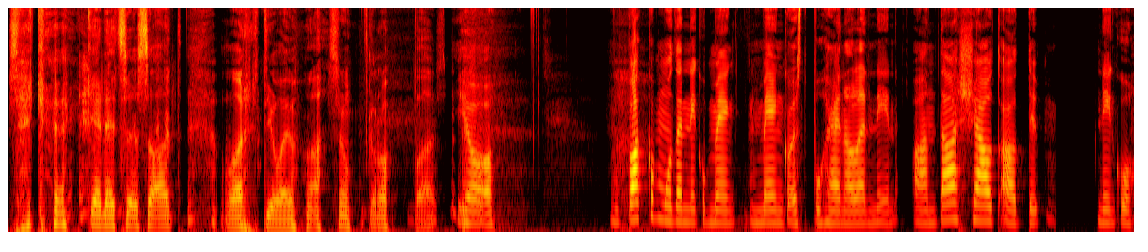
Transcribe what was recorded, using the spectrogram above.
Se, ke- kenet sä saat vartioimaan sun kroppaas. Joo. Mut pakko muuten niinku men- menkoista puheen ollen, niin antaa shoutoutti niinku...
